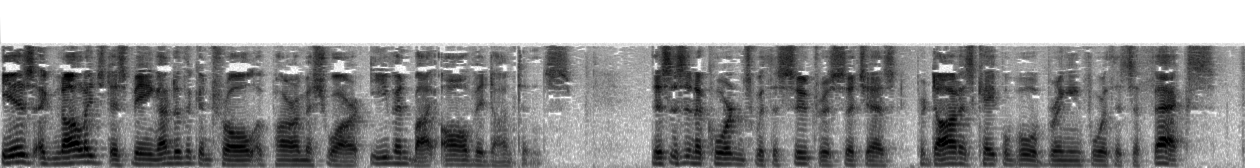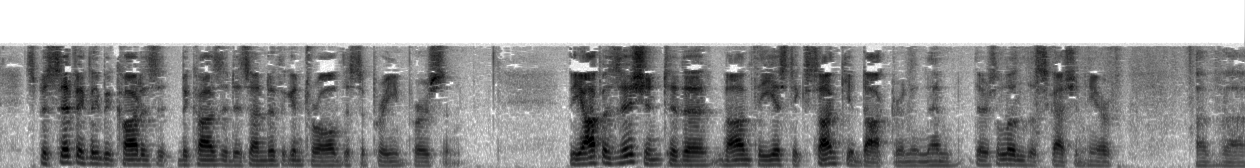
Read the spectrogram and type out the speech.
is acknowledged as being under the control of Parameshwar even by all Vedantins. This is in accordance with the sutras such as Pradhan is capable of bringing forth its effects, specifically because it, because it is under the control of the Supreme Person. The opposition to the non-theistic Sankhya doctrine, and then there's a little discussion here of, of uh,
